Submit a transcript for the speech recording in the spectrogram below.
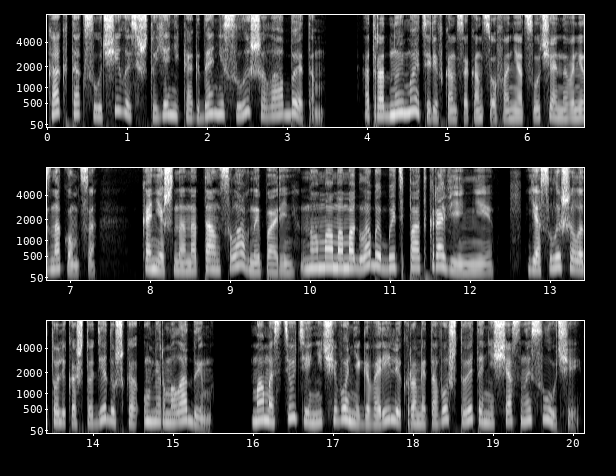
Как так случилось, что я никогда не слышала об этом? От родной матери, в конце концов, а не от случайного незнакомца. Конечно, Натан славный парень, но мама могла бы быть пооткровеннее. Я слышала только, что дедушка умер молодым. Мама с тетей ничего не говорили, кроме того, что это несчастный случай.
